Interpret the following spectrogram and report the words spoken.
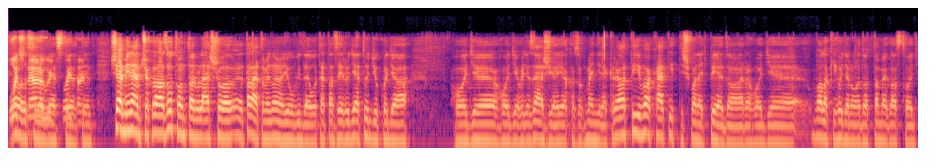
Bocs, ne arra, ez történt. Semmi nem, csak az otthon tanulásról találtam egy nagyon jó videót, hát azért ugye tudjuk, hogy a hogy, hogy, hogy az ázsiaiak azok mennyire kreatívak, hát itt is van egy példa arra, hogy valaki hogyan oldotta meg azt, hogy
